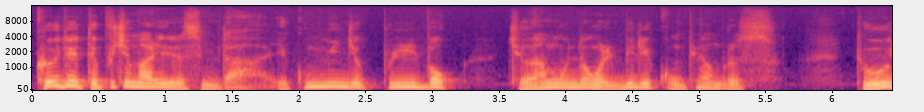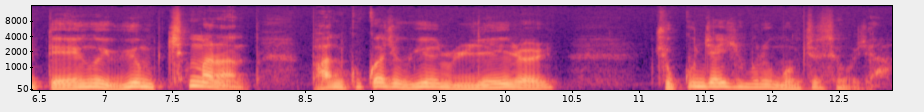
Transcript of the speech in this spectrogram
그 뒤에 덧붙여 말이 되었습니다. 이 국민적 불복 저항 운동을 미리 공표함으로써 두 대응의 위험천만한 반국가적 위헌 릴레이를 주권자의 힘으로 멈춰 세우자.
